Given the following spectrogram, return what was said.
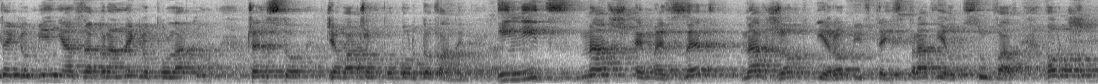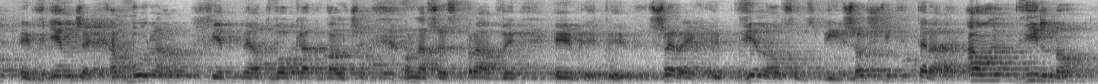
tego mienia zabranego Polakom, często działaczom pomordowanym. I nic nasz MSZ, nasz rząd nie robi w tej sprawie, odsuwa, choć y, w Niemczech Hambura, świetny adwokat, walczy o nasze sprawy, y, y, y, szereg, y, wiele osób z mniejszości. Teraz, a Wilno,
